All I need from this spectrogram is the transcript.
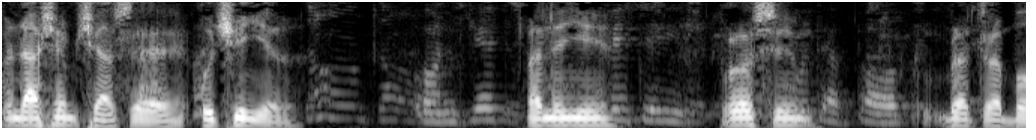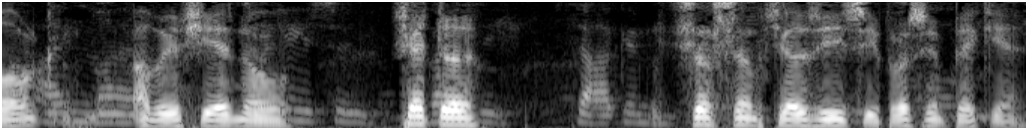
v našem čase učinil. A nyní prosím bratra Borg, aby ještě jednou četl, co jsem chtěl říct, prosím pěkně.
